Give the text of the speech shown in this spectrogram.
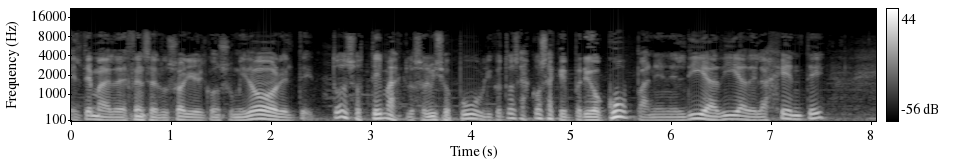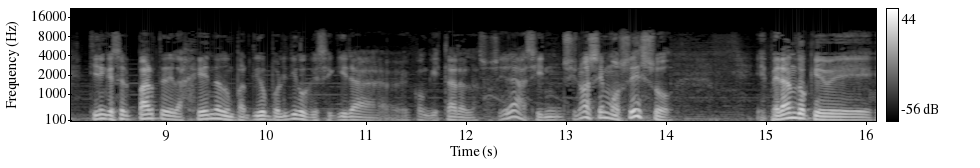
el tema de la defensa del usuario y del consumidor, todos esos temas, los servicios públicos, todas esas cosas que preocupan en el día a día de la gente, tienen que ser parte de la agenda de un partido político que se quiera eh, conquistar a la sociedad. Si, si no hacemos eso, esperando que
